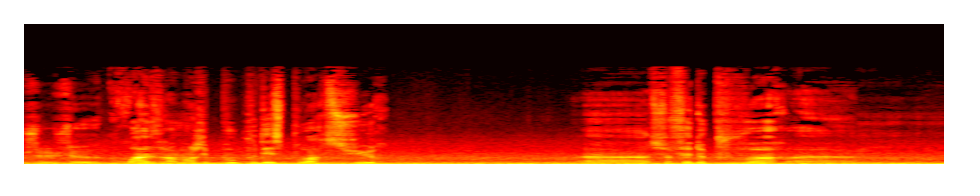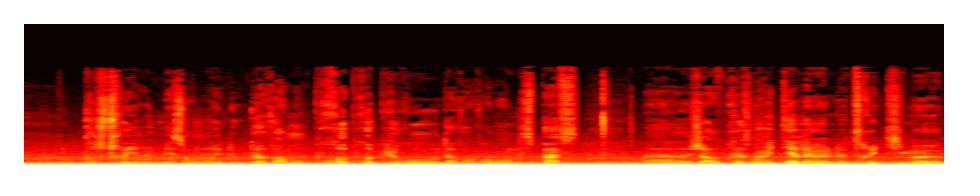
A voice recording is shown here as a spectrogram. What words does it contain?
je croise vraiment, j'ai beaucoup d'espoir sur, euh, le fait de pouvoir euh, construire une maison et d'avoir mon propre bureau, d'avoir vraiment un espace. Euh, J'ai presque envie de dire, le, truc qui me,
